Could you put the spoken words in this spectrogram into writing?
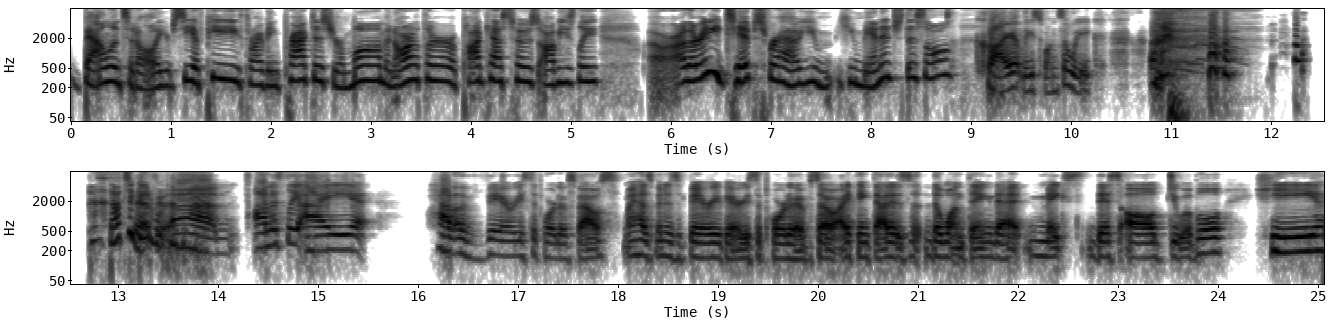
balance it all? Your CFP, thriving practice, your mom, an author, a podcast host, obviously. Are there any tips for how you you manage this all? Cry at least once a week. That's a good one. Um, honestly, I have a very supportive spouse. My husband is very, very supportive. So I think that is the one thing that makes this all doable. He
